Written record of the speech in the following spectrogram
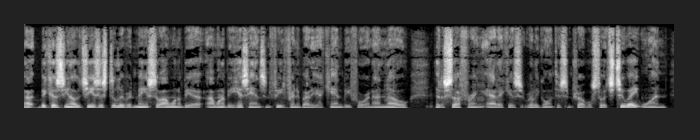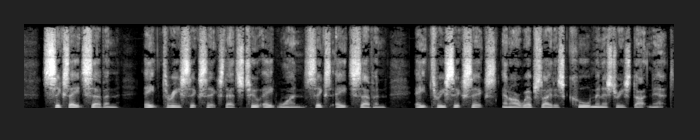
Uh, because you know Jesus delivered me, so I want to be a I want to be His hands and feet for anybody I can be for, and I know that a suffering addict is really going through some trouble. So it's 281 687 8366. That's 281 687 8366, and our website is coolministries.net.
